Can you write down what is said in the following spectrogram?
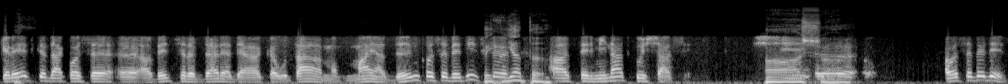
Da. Cred că dacă o să uh, aveți răbdarea de a căuta m- mai adânc, o să vedeți Păi, că iată. a terminat cu șase. Și, Așa. Uh, o să vedeți.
